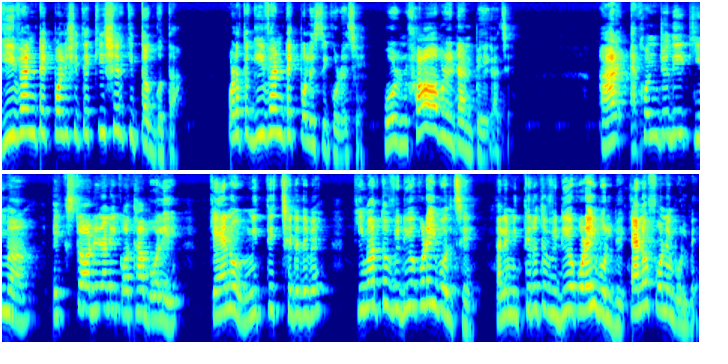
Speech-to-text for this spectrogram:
গিভ অ্যান্ড টেক পলিসিতে কিসের কৃতজ্ঞতা? ওরা তো গিভ অ্যান্ড টেক পলিসি করেছে। ওর সব রিটার্ন পেয়ে গেছে। আর এখন যদি কিমা এক্সট্রাঅর্ডিনারি কথা বলে, কেন মিত্তির ছেড়ে দেবে? কিমা তো ভিডিও করেই বলছে। তাহলে মিত্তিরও তো ভিডিও করেই বলবে। কেন ফোনে বলবে?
